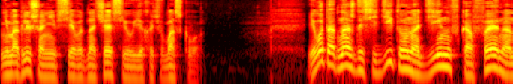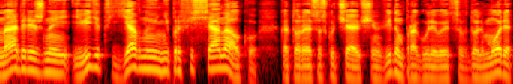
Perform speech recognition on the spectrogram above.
не могли же они все в одночасье уехать в Москву. И вот однажды сидит он один в кафе на набережной и видит явную непрофессионалку, которая со скучающим видом прогуливается вдоль моря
